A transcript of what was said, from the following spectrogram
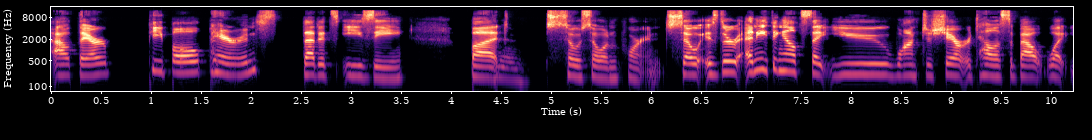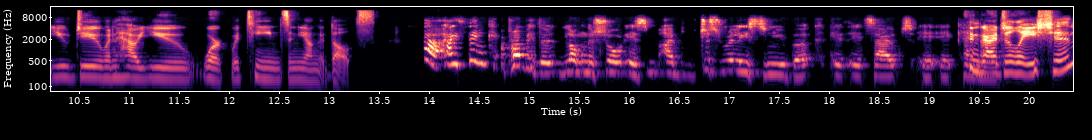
out there, people, mm-hmm. parents, that it's easy but yeah. so so important so is there anything else that you want to share or tell us about what you do and how you work with teens and young adults yeah, I think probably the long and the short is I've just released a new book. It, it's out. It, it Congratulations.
